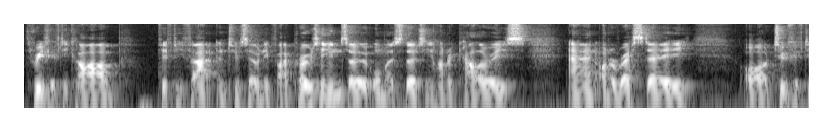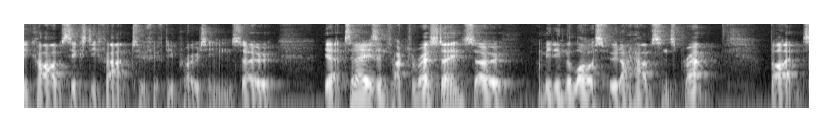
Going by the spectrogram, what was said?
350 carb, 50 fat, and 275 protein, so almost 1300 calories. And on a rest day, or 250 carbs, 60 fat, 250 protein. So, yeah, today is in fact a rest day. So, I'm eating the lowest food I have since prep, but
